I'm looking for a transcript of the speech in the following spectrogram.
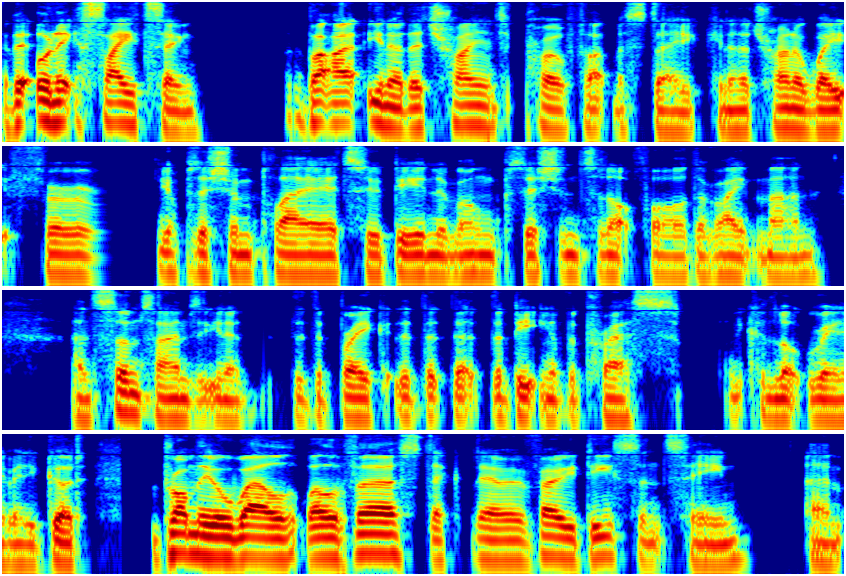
a bit unexciting. But I, you know, they're trying to pro for that mistake. You know, they're trying to wait for the opposition player to be in the wrong position to not follow the right man. And sometimes, you know, the, the break, the, the, the beating of the press, it can look really, really good. Bromley were well well versed. They're, they're a very decent team. Um,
